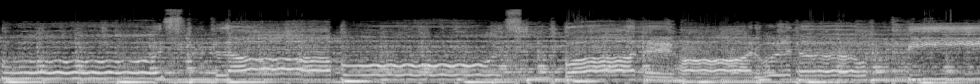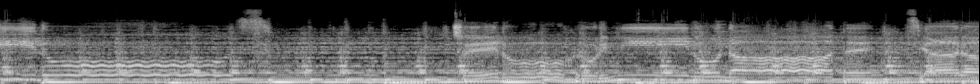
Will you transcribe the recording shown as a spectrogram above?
pus, la pus, poate harul tău fi dus. Ce lucruri minunate ți arată azi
